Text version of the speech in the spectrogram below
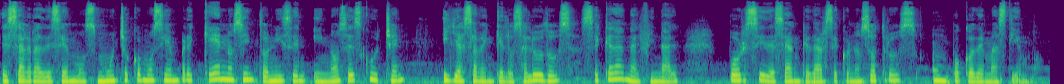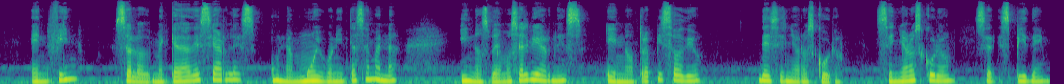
Les agradecemos mucho como siempre que nos sintonicen y nos escuchen. Y ya saben que los saludos se quedan al final por si desean quedarse con nosotros un poco de más tiempo. En fin, solo me queda desearles una muy bonita semana y nos vemos el viernes en otro episodio de Señor Oscuro. Señor Oscuro se despide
